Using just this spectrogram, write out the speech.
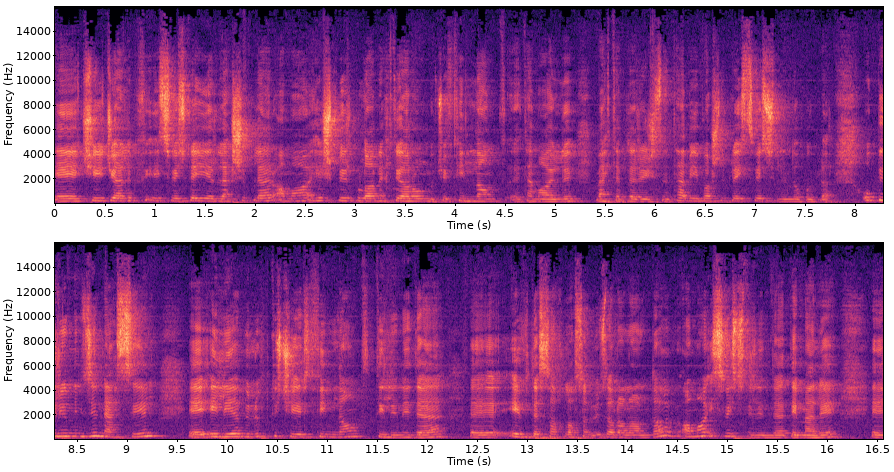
e, ki, gəlib İsveçdə yerləşiblər, amma heç bir bunların ixtiyarı olmur ki, Finland e, təmayüllü məktəblər rejisini təbii başlayıblar İsveç dilində oxuyublar. O birinci nəsil e, eləyə bilibdi ki, Finland dilini də e, evdə saxlasın öz aralarında, amma İsveç dilində deməli e,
